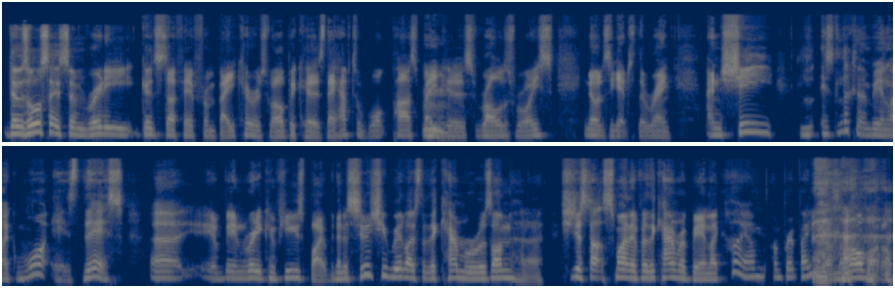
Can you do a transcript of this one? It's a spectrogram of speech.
There was also some really good stuff here from Baker as well because they have to walk past Mm. Baker's Rolls Royce in order to get to the ring, and she is looking at them being like, "What is this?" Uh, being really confused by it. But then as soon as she realized that the camera was on her, she just starts smiling for the camera, being like, "Hi, I'm I'm Britt Baker. I'm the role model."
